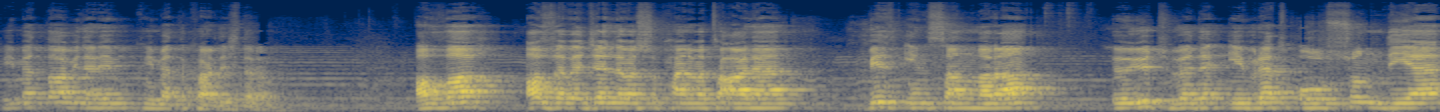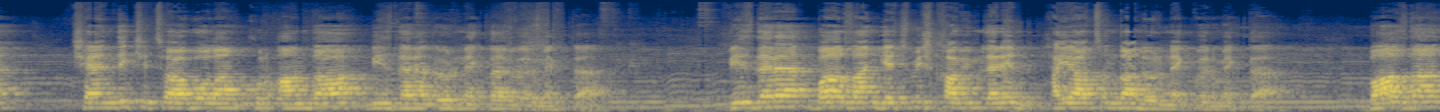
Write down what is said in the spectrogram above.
Kıymetli abilerim, kıymetli kardeşlerim. Allah Azze ve Celle ve Subhanahu ve Teala biz insanlara öğüt ve de ibret olsun diye kendi kitabı olan Kur'an'da bizlere örnekler vermekte. Bizlere bazen geçmiş kavimlerin hayatından örnek vermekte. Bazen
